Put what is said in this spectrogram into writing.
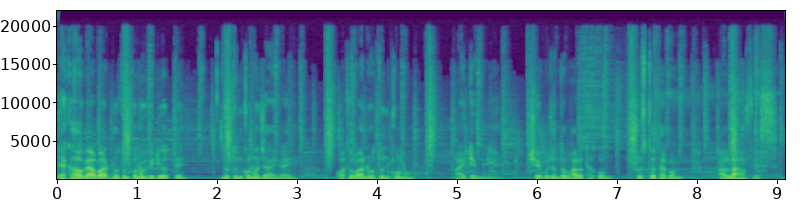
দেখা হবে আবার নতুন কোনো ভিডিওতে, নতুন কোনো জায়গায়, অথবা নতুন কোনো আইটেম নিয়ে। সে পর্যন্ত ভালো থাকুন, সুস্থ থাকুন, আল্লাহ হাফেজ।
